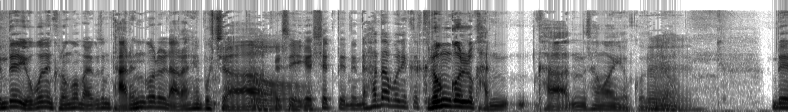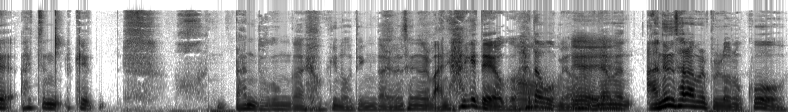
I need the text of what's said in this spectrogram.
근데 요번엔 그런 거 말고 좀 다른 거를 나랑 해보자. 어. 그래서 얘기가 시작됐는데 하다 보니까 그런 걸로 간, 간 상황이었거든요. 예. 근데 하여튼 이렇게 어, 난 누군가 여긴 어딘가 이런 생각을 많이 하게 돼요. 그거 어. 하다 보면 예, 예. 왜냐하면 아는 사람을 불러놓고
